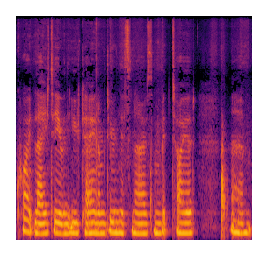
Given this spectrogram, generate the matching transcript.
quite late here in the UK and I'm doing this now so I'm a bit tired. Um,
